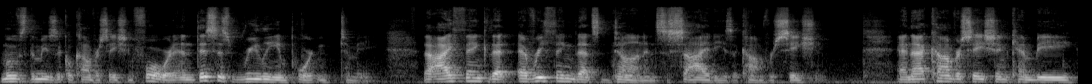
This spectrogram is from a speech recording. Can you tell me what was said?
moves the musical conversation forward. And this is really important to me. That I think that everything that's done in society is a conversation. And that conversation can be,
